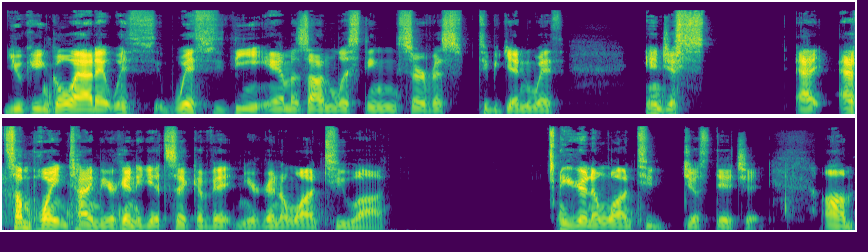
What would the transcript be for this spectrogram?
you can go at it with with the Amazon listing service to begin with, and just at at some point in time you're going to get sick of it, and you're going to want to uh you're going to want to just ditch it. Um,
